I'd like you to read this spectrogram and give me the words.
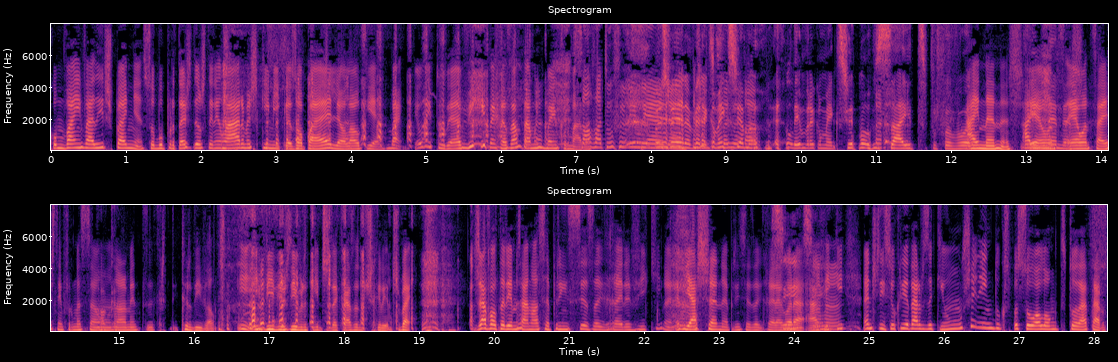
como vai invadir Espanha, sob o pretexto deles terem lá armas químicas ou paella ou lá o que é. Bem, eu li tudo. A Vicky tem razão, está muito bem informada. Salva a tua família. Mas espera, espera, como é que se chama? Lembra como é que se chama o site, por favor? Ainanas. É onde, é onde sai esta informação Ok. normalmente cre- credível. E, e vídeos divertidos da Casa dos Segredos. Bem, já voltaremos à nossa princesa guerreira Vicky, não é? Havia a Xana, a princesa guerreira, Sim, agora sim. a Vicky. Antes disso, eu queria dar-vos aqui um cheirinho do que se passou ao longo de toda a tarde.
